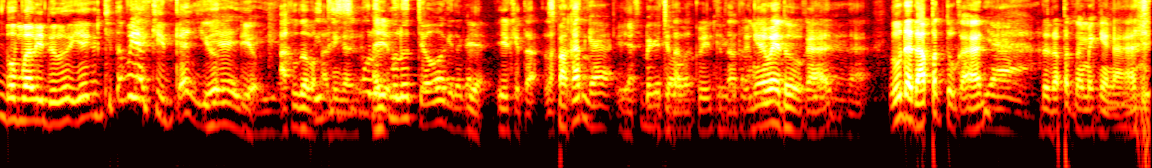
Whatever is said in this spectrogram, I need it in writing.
gombali dulu ya. Kita meyakinkan. Yuk, Iya, iya, yuk. iya. Aku gak bakal Itu ninggalin. Ayo. mulut-mulut cowok gitu kan. Iya, yuk kita lakukan. Sepakat nggak? Iya, sebagai kita cowok. lakuin, kita lakuin. lakuin. Ngewe tuh kan. Iya. Nah, lu udah dapet tuh kan? Iya. Udah dapet namanya kan?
